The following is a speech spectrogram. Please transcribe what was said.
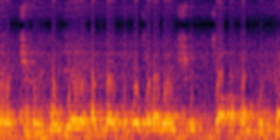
강의 최고의 하이라이트 곳이라는 십자 동굴이라.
